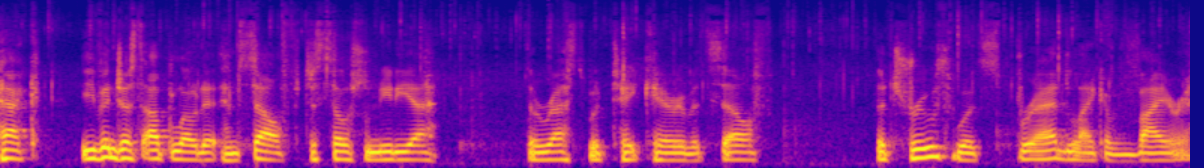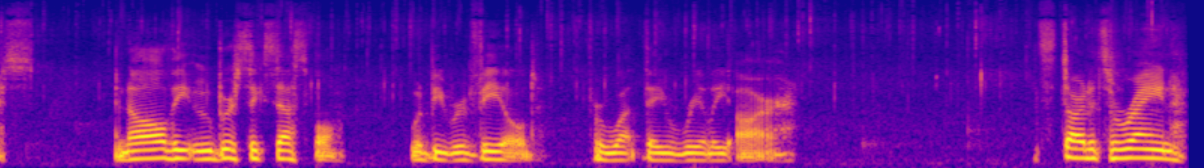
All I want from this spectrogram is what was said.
Heck, even just upload it himself to social media. The rest would take care of itself. The truth would spread like a virus, and all the uber successful would be revealed for what they really are. It started to rain.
